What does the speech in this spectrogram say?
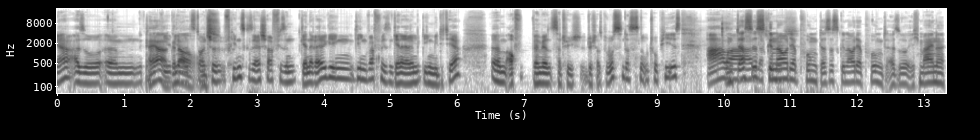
Ja, also ähm, klar, ja, ja, wir, genau. wir als Deutsche und Friedensgesellschaft, wir sind generell gegen, gegen Waffen, wir sind generell gegen Militär. Ähm, auch wenn wir uns natürlich durchaus bewusst sind, dass es eine Utopie ist. Aber und das ist genau der Punkt, das ist genau der Punkt. Also ich meine,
